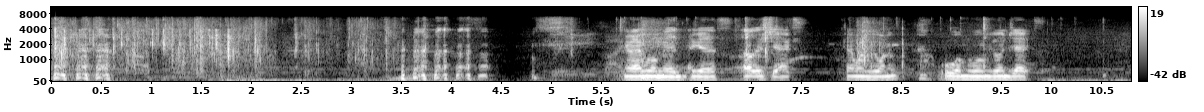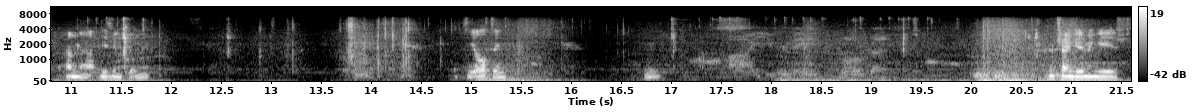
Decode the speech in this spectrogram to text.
Alright, will mid, I guess. Oh, there's Jax. Can I 1v1 him? Oh, I'm 1v1 Jax. I'm not, he's gonna kill me. Is he ulting? Hmm. I'm trying to get him engaged.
